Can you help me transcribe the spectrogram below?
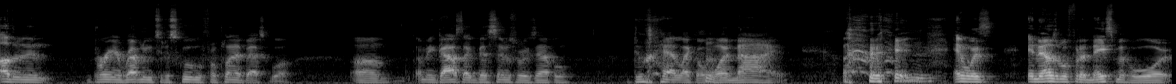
other than bringing revenue to the school from playing basketball. Um, I mean guys like Ben Simmons, for example, dude had like a Hmm. one nine, Mm-hmm. and, and was ineligible for the Naismith Award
